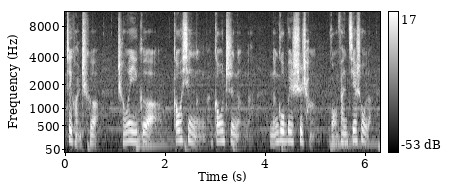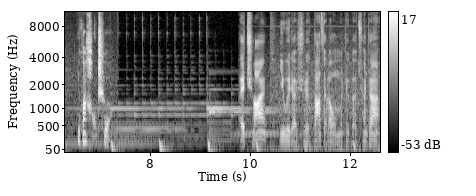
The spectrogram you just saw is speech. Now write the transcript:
这款车成为一个高性能的、高智能的。能够被市场广泛接受的一款好车。HI 意味着是搭载了我们这个全站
